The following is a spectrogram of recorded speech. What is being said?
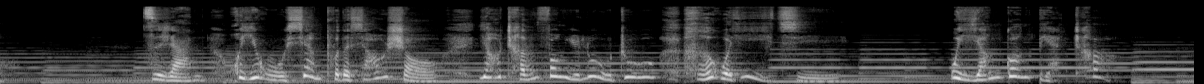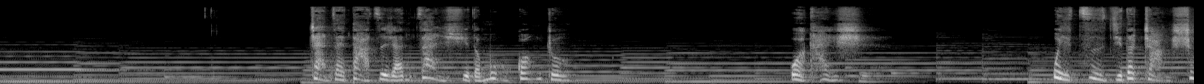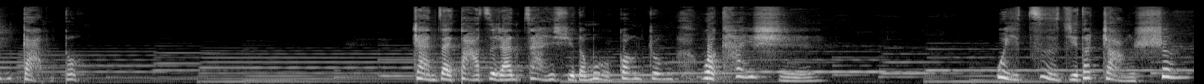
自然会以五线谱的小手，邀晨风与露珠和我一起为阳光点唱。站在大自然赞许的目光中，我开始为自己的掌声感动。站在大自然赞许的目光中，我开始为自己的掌声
